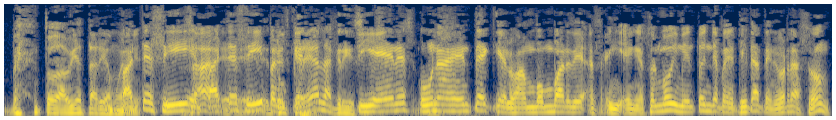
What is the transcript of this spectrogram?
todavía estaríamos En parte sí, O sea, en parte eh, sí, pero es que la crisis. tienes una gente que los han bombardeado. En, en eso el movimiento independentista ha tenido razón.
